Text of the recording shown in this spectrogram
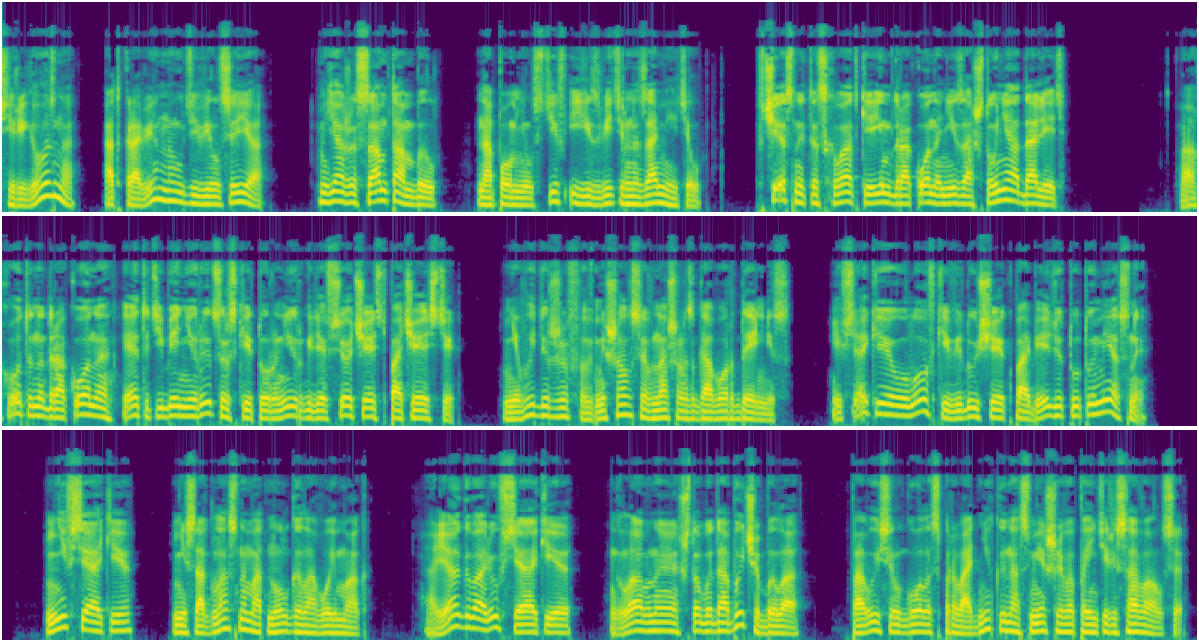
«Серьезно?» — откровенно удивился я. «Я же сам там был», — напомнил Стив и язвительно заметил. «В честной-то схватке им дракона ни за что не одолеть». «Охота на дракона — это тебе не рыцарский турнир, где все честь по чести», — не выдержав, вмешался в наш разговор Деннис. «И всякие уловки, ведущие к победе, тут уместны». «Не всякие», — несогласно мотнул головой маг. «А я говорю всякие. Главное, чтобы добыча была», — повысил голос проводник и насмешливо поинтересовался.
